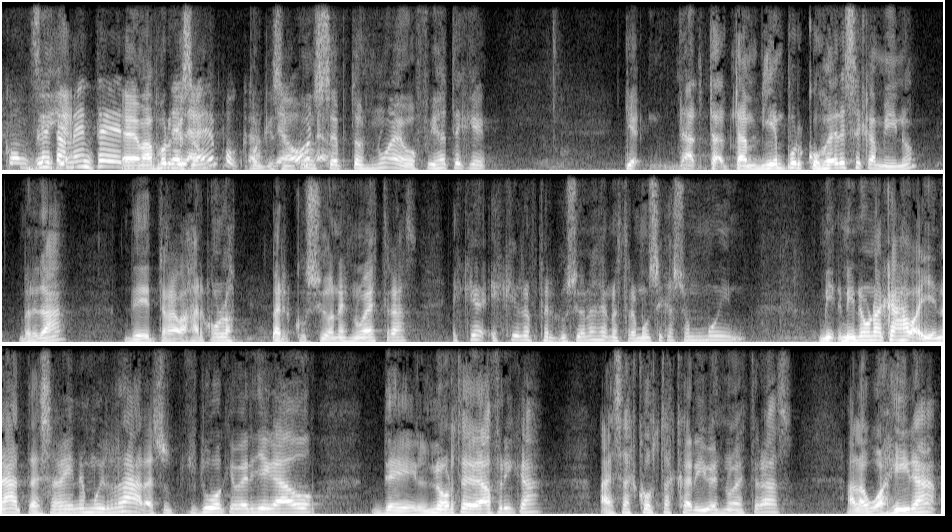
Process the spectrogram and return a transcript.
completamente además porque de la son, época. Porque son ahora. conceptos nuevos. Fíjate que, que ta- ta- también por coger ese camino, ¿verdad? De trabajar con las percusiones nuestras. Es que, es que las percusiones de nuestra música son muy... mi- Mira una caja vallenata, esa vaina es muy rara. Eso tu- tuvo que haber llegado del norte de África a esas costas caribes nuestras, a la Guajira,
